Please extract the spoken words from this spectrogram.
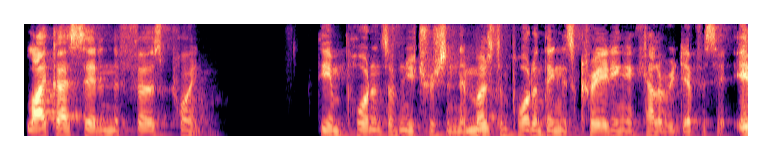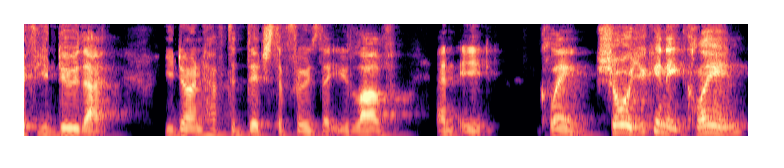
Like I said in the first point, the importance of nutrition. The most important thing is creating a calorie deficit. If you do that, you don't have to ditch the foods that you love and eat clean. Sure, you can eat clean,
